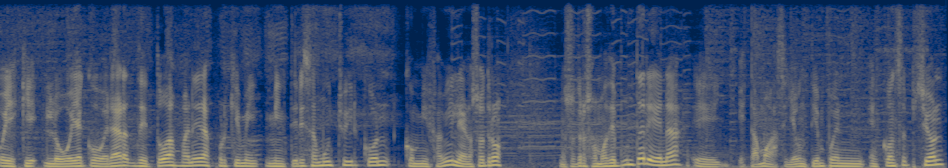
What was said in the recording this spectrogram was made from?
Oye, es que lo voy a cobrar de todas maneras porque me, me interesa mucho ir con, con mi familia. Nosotros nosotros somos de Punta Arena, eh, estamos hace ya un tiempo en, Concepción,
